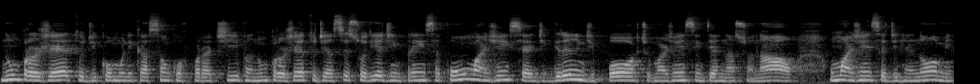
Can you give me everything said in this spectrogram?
num projeto de comunicação corporativa, num projeto de assessoria de imprensa com uma agência de grande porte, uma agência internacional, uma agência de renome,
